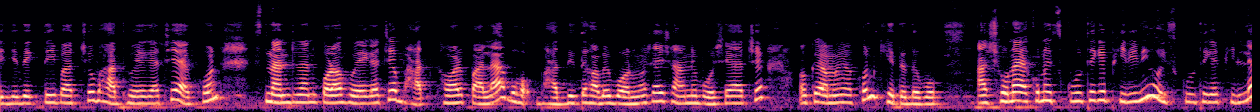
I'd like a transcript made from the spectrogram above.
এই যে দেখতেই পাচ্ছ ভাত হয়ে গেছে। এখন স্নান টান করা হয়ে গেছে, ভাত খাওয়ার পালা। ভাত দিতে হবে বর্মশাই, সামনে বসে আছে। ওকে আমি এখন খেতে দেবো। আর সোনা এখনও স্কুল থেকে ফিরিনি, ওই স্কুল থেকে ফিরলে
